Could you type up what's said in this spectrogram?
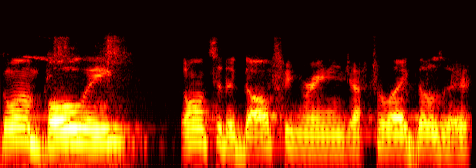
going bowling, going to the golfing range. I feel like those are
